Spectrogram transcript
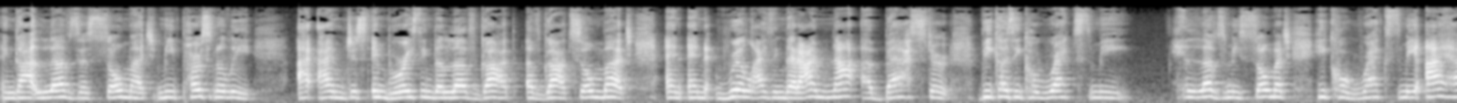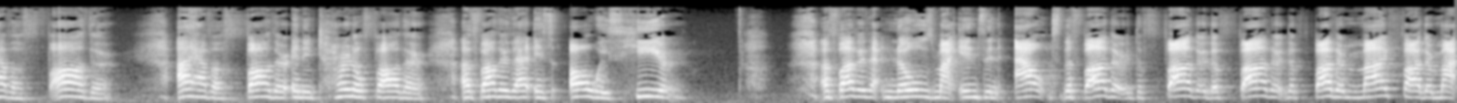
And God loves us so much. Me personally, I, am just embracing the love God of God so much and, and realizing that I'm not a bastard because he corrects me. He loves me so much. He corrects me. I have a father I have a father, an eternal father, a father that is always here. A father that knows my ins and outs. The father, the father, the father, the father, my father, my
